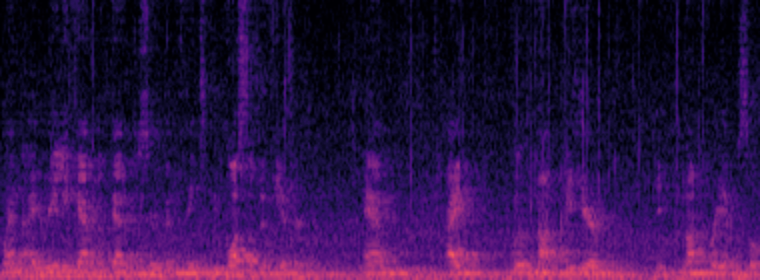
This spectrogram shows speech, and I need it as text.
when I really can't attend to certain things because of the theater. And I will not be here if not for him, so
